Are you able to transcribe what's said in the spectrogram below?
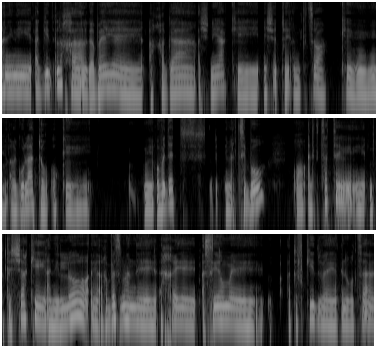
אני אגיד לך לגבי uh, החרגה השנייה כאשת המקצוע, כרגולטור או כעובדת הציבור, או אני קצת אה, מתקשה כי אני לא אה, הרבה זמן אה, אחרי הסיום התפקיד ואני רוצה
